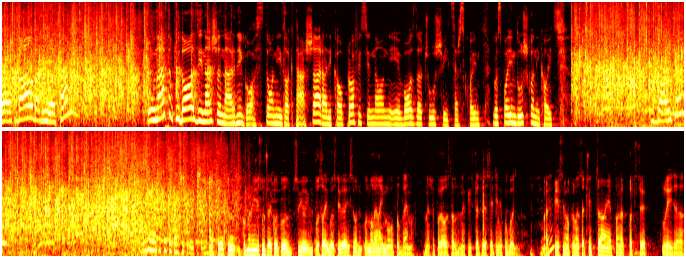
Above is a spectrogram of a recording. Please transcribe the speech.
E, hvala vam lijepa. U nastavku dolazi naš narni gost. On je iz Laktaša, radi kao profesionalni vozač u Švicarskoj. Gospodin Duško Nikolić. Izvolite. Idemo se puta kako pričam. Sreću, kod mene nije slučaj koliko svi ostali gosti u Veri od malena imao problema. Ja se pojavio stav nekih 40 i neku godinu. Mhm. Prije sam imao problema za čitanje, pa onda počeće uvijek za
